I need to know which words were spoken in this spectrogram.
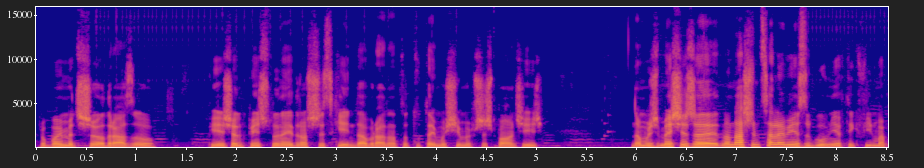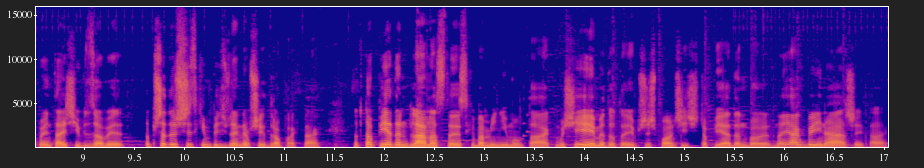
Próbujmy trzy od razu. 55 tu najdroższy skin. Dobra, no to tutaj musimy przyszpącić. No myś- myślę, że no naszym celem jest głównie w tych filmach, pamiętajcie widzowie, no przede wszystkim być w najlepszych dropach, tak? No top 1 dla nas to jest chyba minimum, tak? Musimy tutaj przyszpącić top 1, bo no jakby inaczej, tak?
